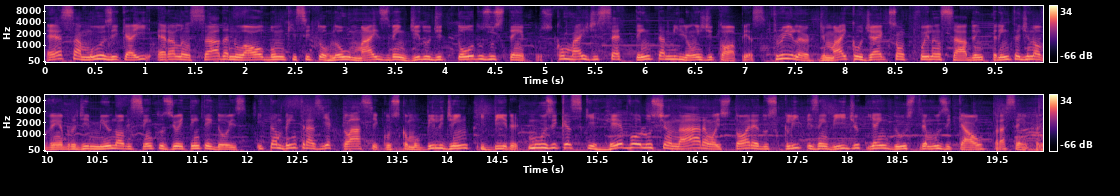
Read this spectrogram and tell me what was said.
essa música aí era lançada no álbum que se tornou o mais vendido de todos os tempos, com mais de 70 milhões de cópias. Thriller, de Michael Jackson, foi lançado em 30 de novembro de 1982 e também trazia clássicos como Billie Jean e It, músicas que revolucionaram a história dos clipes em vídeo e a indústria musical para sempre.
